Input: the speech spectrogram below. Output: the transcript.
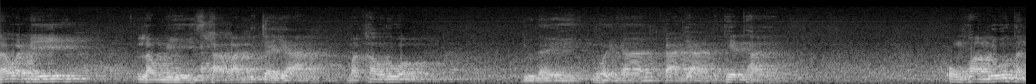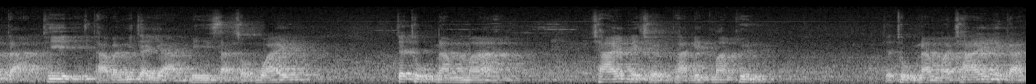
ณวันนี้เรามีสถาบันวิจัยยางมาเข้าร่วมอยู่ในหน่วยงานการยางประเทศไทย องค์ความรู้ต่างๆ ที่สถาบันวิจัยยามีสะสมไว้ จะถูกนำมาใช้ในเชิงพาณิชย์มากขึ้น จะถูกนำมาใช้ในการ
